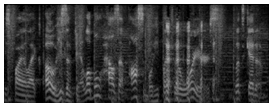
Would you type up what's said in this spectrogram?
He's probably like, oh, he's available? How's that possible? He played for the Warriors. Let's get him.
